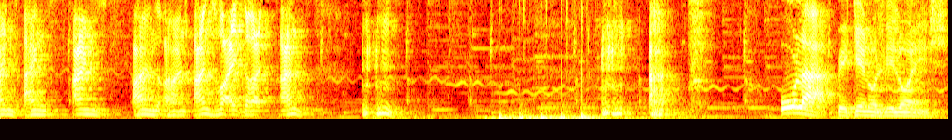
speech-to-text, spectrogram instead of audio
Eins, eins, eins, eins, eins, eins, zwei, drei, eins. Olá, pequenos vilões.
